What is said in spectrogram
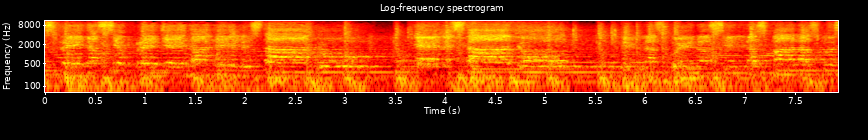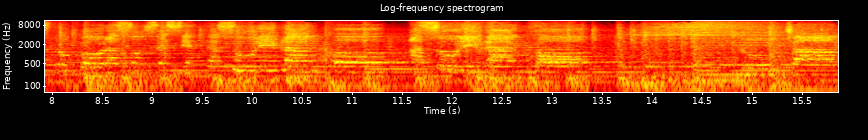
Estrellas siempre llenan el estadio. El estadio. En las buenas y en las malas, nuestro corazón se siente azul y blanco, azul y blanco. Luchamos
